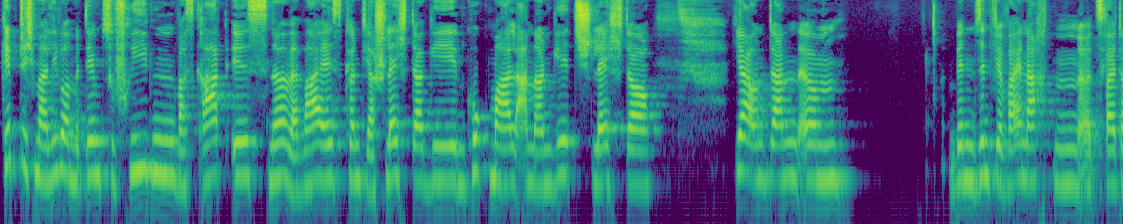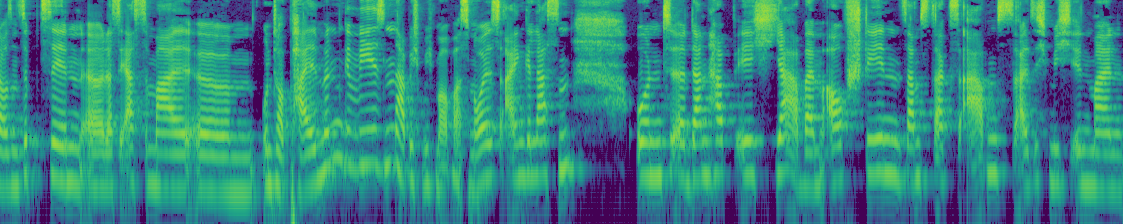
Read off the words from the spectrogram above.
gib dich mal lieber mit dem zufrieden, was gerade ist, ne? wer weiß, könnte ja schlechter gehen, guck mal, anderen geht's schlechter. Ja, und dann ähm, bin, sind wir Weihnachten äh, 2017 äh, das erste Mal ähm, unter Palmen gewesen, habe ich mich mal auf was Neues eingelassen. Und äh, dann habe ich ja beim Aufstehen samstags abends, als ich mich in mein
